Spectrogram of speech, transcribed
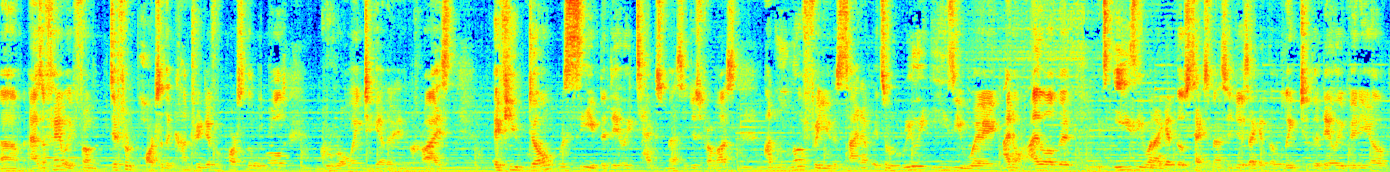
um, as a family from different parts of the country, different parts of the world, growing together in Christ. If you don't receive the daily text messages from us, I'd love for you to sign up. It's a really easy way. I know I love it. It's easy when I get those text messages, I get the link to the daily video.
